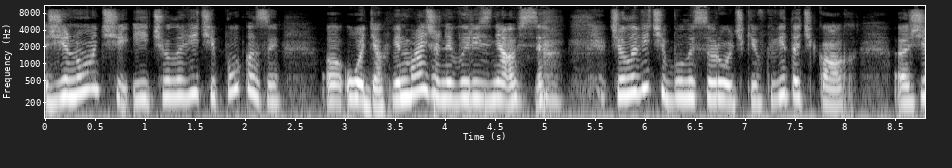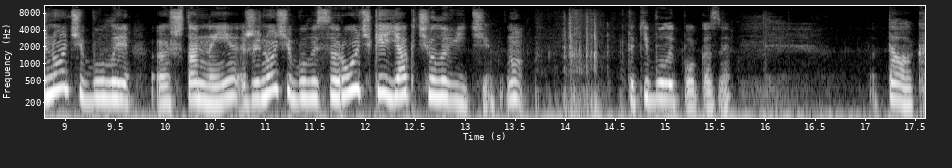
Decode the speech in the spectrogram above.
жіночі і чоловічі покази, одяг, він майже не вирізнявся. Чоловічі були сорочки в квіточках, жіночі були е, штани, жіночі були сорочки, як чоловічі. Ну, такі були покази. Так,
